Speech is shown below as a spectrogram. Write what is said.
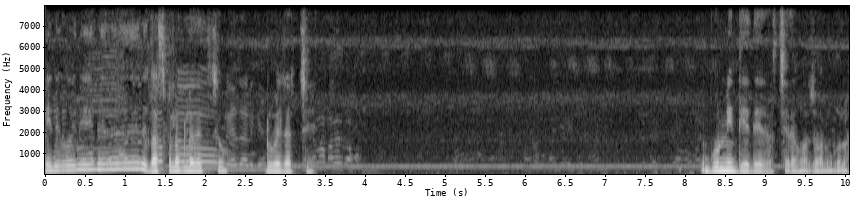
এই দেখো গাছপালাগুলো দেখছ? ডুবে যাচ্ছে। ঘূর্ণি দিয়ে দিয়ে যাচ্ছে দেখো জলগুলো।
